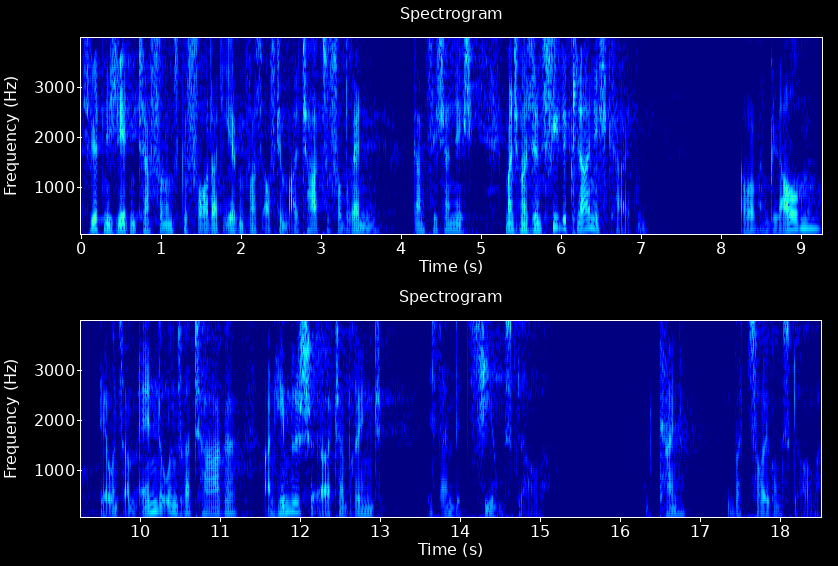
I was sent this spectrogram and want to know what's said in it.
Es wird nicht jeden Tag von uns gefordert, irgendwas auf dem Altar zu verbrennen. Ganz sicher nicht. Manchmal sind es viele Kleinigkeiten. Aber beim Glauben, der uns am Ende unserer Tage an himmlische Örter bringt, ist ein Beziehungsglaube und kein Überzeugungsglaube.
